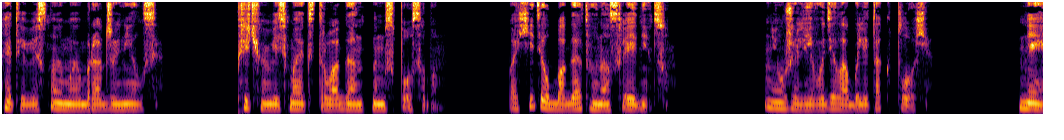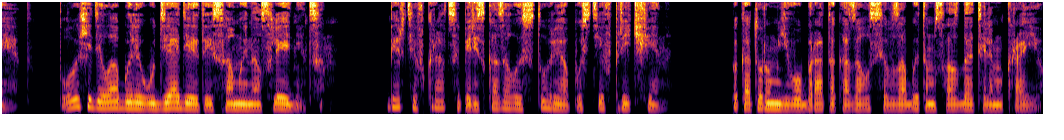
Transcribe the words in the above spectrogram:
Этой весной мой брат женился причем весьма экстравагантным способом. Похитил богатую наследницу. Неужели его дела были так плохи? Нет, плохи дела были у дяди этой самой наследницы. Берти вкратце пересказал историю, опустив причины, по которым его брат оказался в забытом создателем краю.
